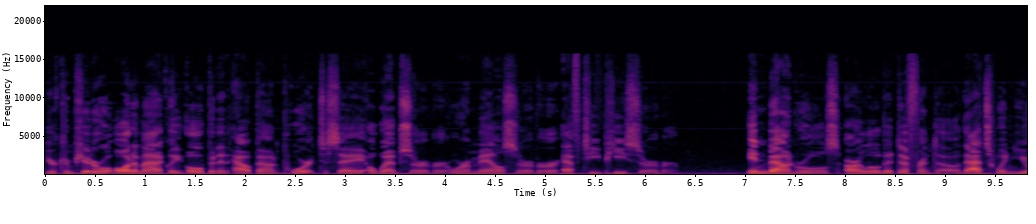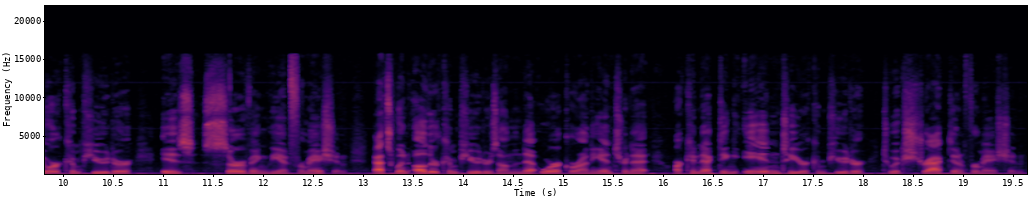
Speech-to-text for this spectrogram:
Your computer will automatically open an outbound port to say a web server or a mail server or FTP server. Inbound rules are a little bit different though. That's when your computer is serving the information. That's when other computers on the network or on the internet are connecting into your computer to extract information.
